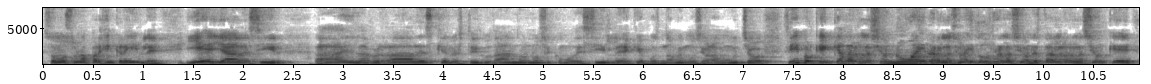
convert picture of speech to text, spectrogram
somos una pareja increíble. Y ella decir, ay, la verdad es que lo estoy dudando, no sé cómo decirle, que pues no me emociona mucho. Sí, porque en cada relación no hay una relación, hay dos relaciones, está la relación que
